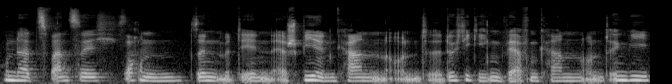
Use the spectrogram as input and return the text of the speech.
120 Sachen sind, mit denen er spielen kann und äh, durch die Gegend werfen kann und irgendwie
